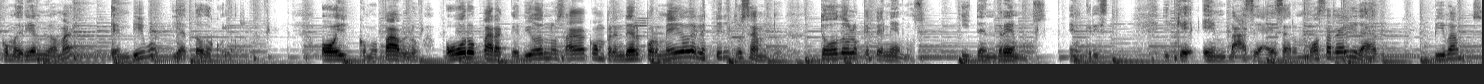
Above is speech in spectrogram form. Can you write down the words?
como diría mi mamá, en vivo y a todo color. Hoy, como Pablo, oro para que Dios nos haga comprender por medio del Espíritu Santo todo lo que tenemos y tendremos en Cristo y que en base a esa hermosa realidad vivamos.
